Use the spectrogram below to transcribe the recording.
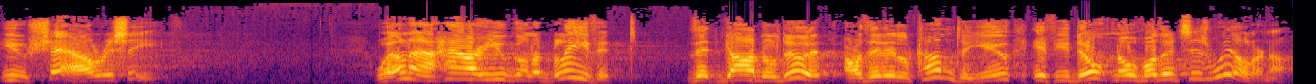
you shall receive. Well, now, how are you going to believe it that God will do it or that it'll come to you if you don't know whether it's His will or not?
